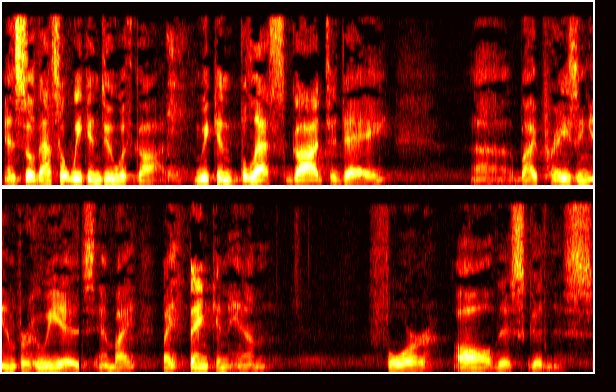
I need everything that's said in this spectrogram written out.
And so that's what we can do with God. We can bless God today uh, by praising Him for who He is and by, by thanking Him for all this goodness.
